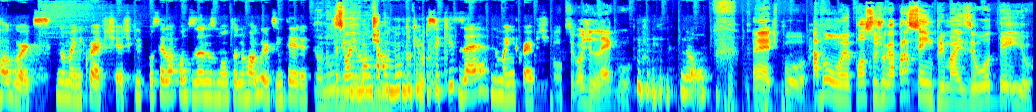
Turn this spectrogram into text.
Hogwarts no Minecraft. Acho que ele ficou sei lá quantos anos montando Hogwarts inteira. Eu não Você pode montar o mundo que você quiser no Minecraft. Você gosta de Lego? Não. É, tipo, tá bom, eu posso jogar pra sempre, mas eu odeio.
